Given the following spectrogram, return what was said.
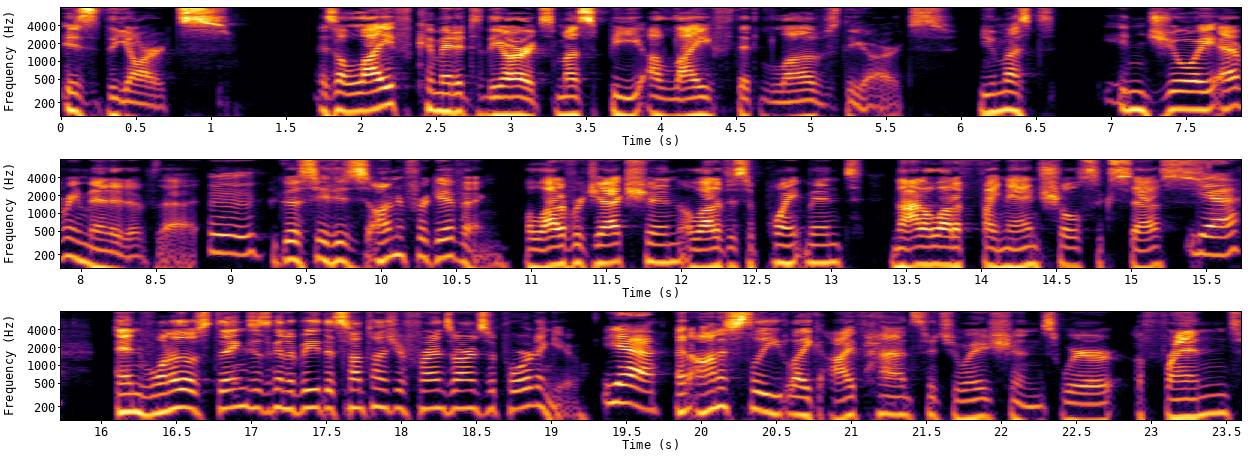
is the arts. Is a life committed to the arts must be a life that loves the arts. You must enjoy every minute of that Mm. because it is unforgiving. A lot of rejection, a lot of disappointment, not a lot of financial success. Yeah. And one of those things is going to be that sometimes your friends aren't supporting you. Yeah. And honestly, like I've had situations where a friend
